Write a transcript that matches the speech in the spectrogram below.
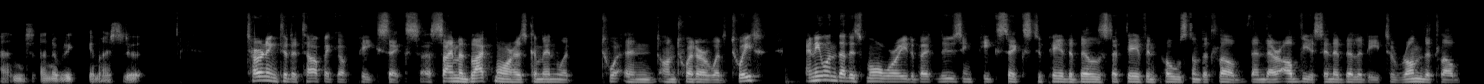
and and nobody can manage to do it. Turning to the topic of Peak Six, uh, Simon Blackmore has come in with tw- and on Twitter with a tweet. Anyone that is more worried about losing Peak Six to pay the bills that they've imposed on the club than their obvious inability to run the club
